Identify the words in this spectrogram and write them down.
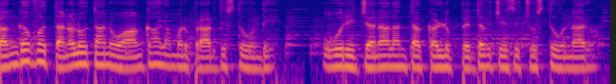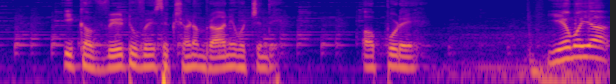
గంగవ్వ తనలో తాను ఆంకాలమ్మను ప్రార్థిస్తూ ఉంది. ఊరి జనాలంతా కళ్ళు పెద్దవి చేసి చూస్తూ ఉన్నారు. ఇక వేటు వేసే క్షణం రాని వచ్చింది. అప్పుడే ఏమయ్యా?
